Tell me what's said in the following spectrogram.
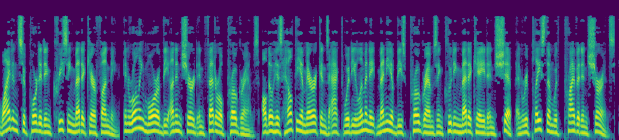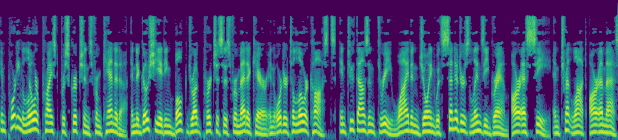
Wyden supported increasing Medicare funding, enrolling more of the uninsured in federal programs, although his Healthy Americans Act would eliminate many of these programs including Medicaid and SCHIP and replace them with private insurance, importing lower-priced prescriptions from Canada, and negotiating bulk drug purchases for Medicare in order to lower costs. In 2003, Wyden joined with Senators Senators Lindsey Graham (RSC) and Trent Lott (RMS)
